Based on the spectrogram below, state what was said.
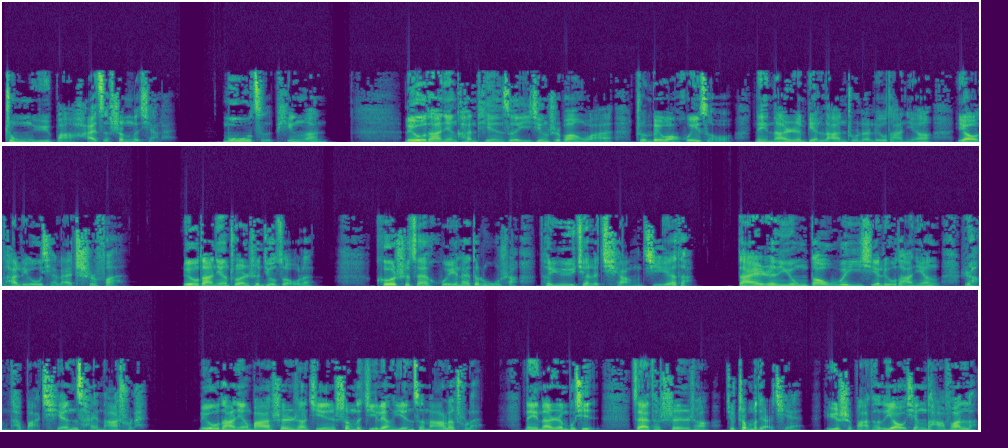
终于把孩子生了下来，母子平安。刘大娘看天色已经是傍晚，准备往回走，那男人便拦住了刘大娘，要她留下来吃饭。刘大娘转身就走了。可是，在回来的路上，他遇见了抢劫的歹人，用刀威胁刘大娘，让他把钱财拿出来。刘大娘把身上仅剩的几两银子拿了出来。那男人不信，在他身上就这么点钱，于是把他的药箱打翻了。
